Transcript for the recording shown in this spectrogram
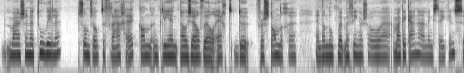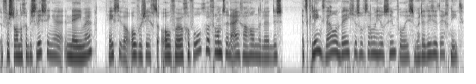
waar ze naartoe willen. Soms ook de vraag, hè, kan een cliënt nou zelf wel echt de verstandige, en dan doe ik met mijn vingers zo, eh, maak ik aanhalingstekens, verstandige beslissingen nemen? Heeft hij wel overzicht over gevolgen van zijn eigen handelen? Dus het klinkt wel een beetje alsof het allemaal heel simpel is, maar dat is het echt niet.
